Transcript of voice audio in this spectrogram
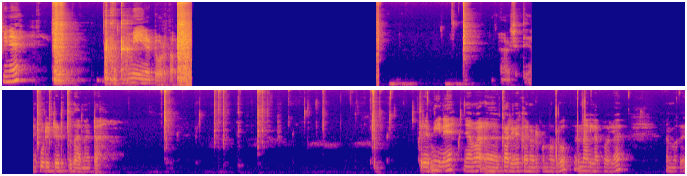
പിന്നെ മീൻ ഇട്ട് കൊടുക്കാം. ആവശ്യത്തിന്. കൂടിയിട്ട് എടുത്തതാണ് കേട്ടോ. ഇത്ര മീനെ ഞാൻ കറി വെക്കാൻ എടുക്കുന്നുള്ളൂ നല്ല പോലെ നമുക്ക്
